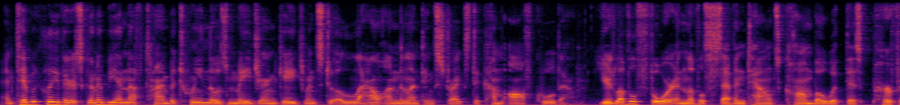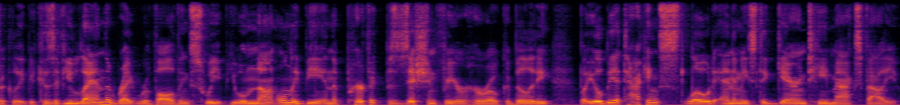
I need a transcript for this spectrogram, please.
And typically there's going to be enough time between those major engagements to allow unrelenting strikes to come off cooldown. Your level 4 and level 7 talents combo with this perfectly because if you land the right revolving sweep, you will not only be in the perfect position for your heroic ability, but you'll be attacking slowed enemies to guarantee max value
